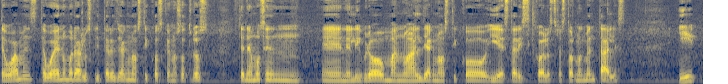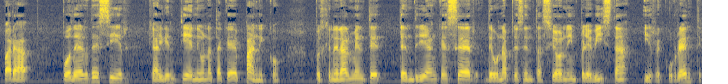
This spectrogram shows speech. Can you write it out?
te, voy a, te voy a enumerar los criterios diagnósticos que nosotros tenemos en, en el libro Manual Diagnóstico y Estadístico de los Trastornos Mentales. Y para poder decir que alguien tiene un ataque de pánico, pues generalmente tendrían que ser de una presentación imprevista y recurrente.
